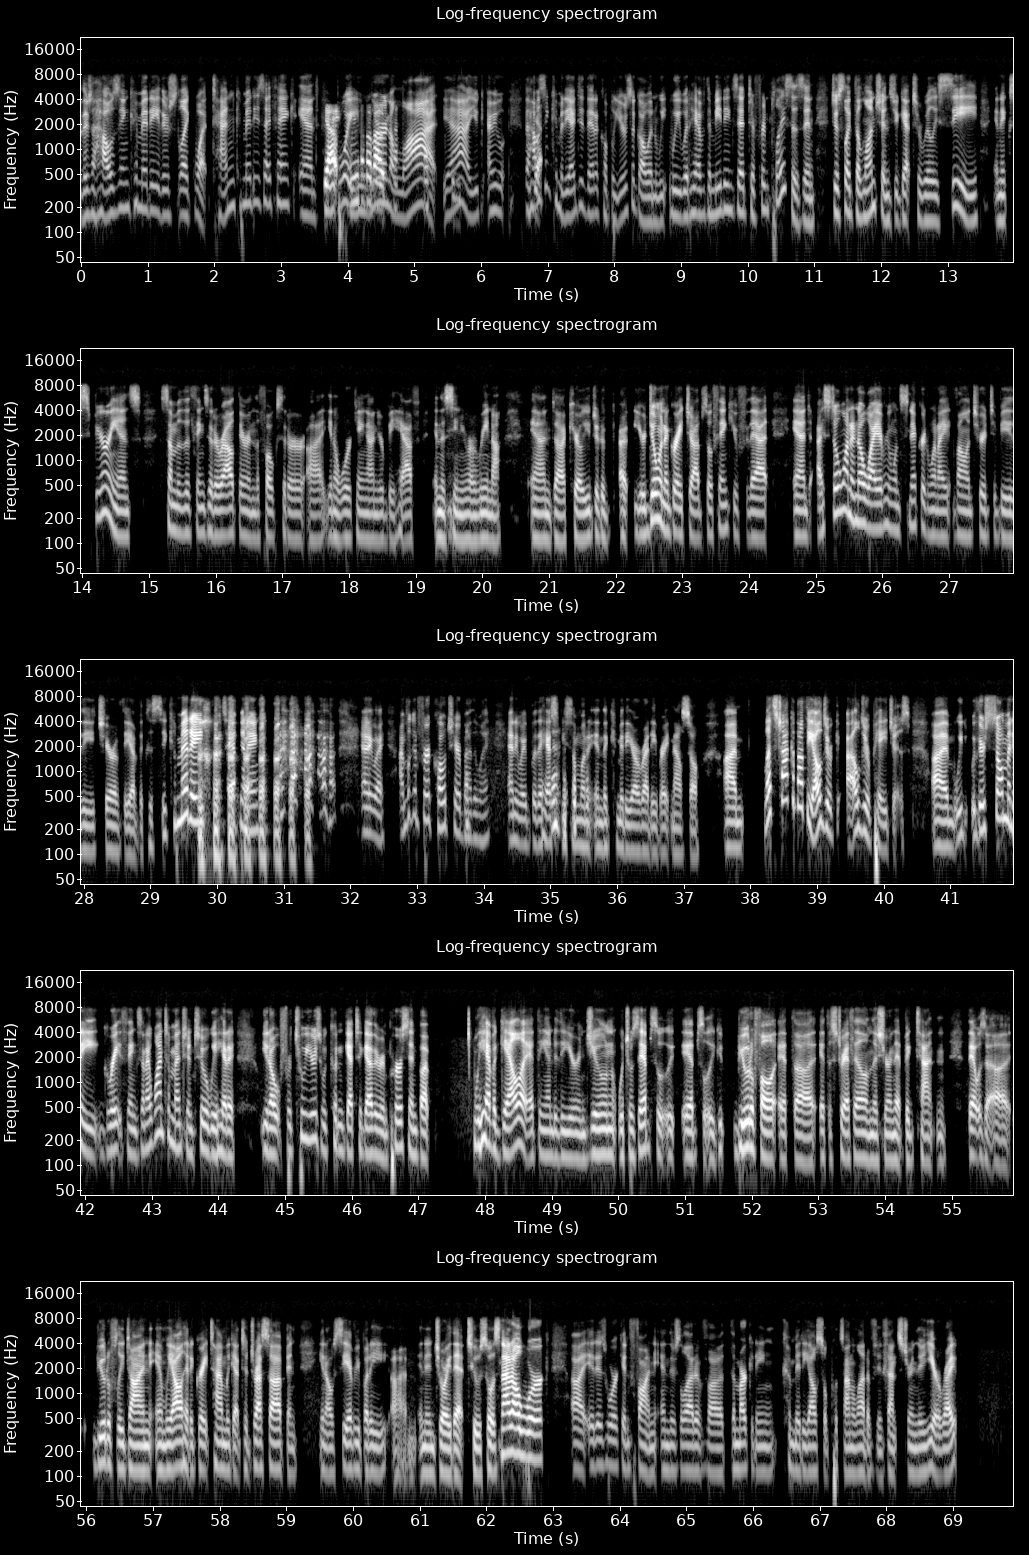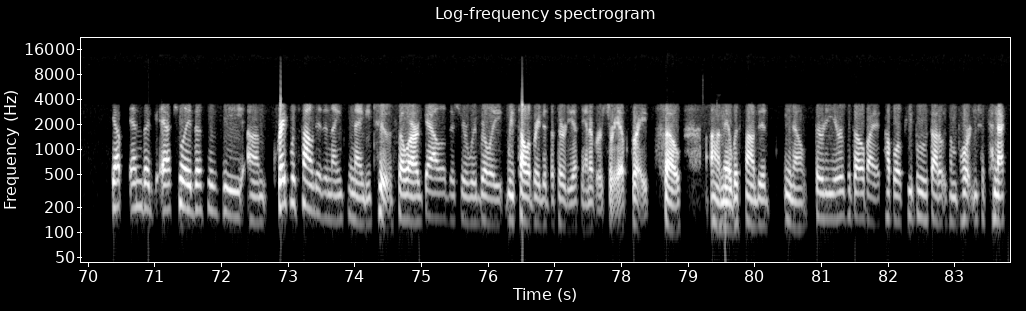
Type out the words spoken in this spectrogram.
There's a housing committee. There's like what ten committees, I think, and yeah, boy, you learn a lot. Yeah, you. I mean, the housing yeah. committee. I did that a couple years ago, and we we would have the meetings at different places, and just like the luncheons, you get to really see and experience some of the things that are out there and the folks that are uh, you know working on your behalf in the senior arena. And uh, Carol, you did a, uh, you're doing a great job. So thank you for that. And I still want to know why everyone snickered when I volunteered to be the chair of the advocacy committee. What's happening? anyway, I'm looking for a co-chair, by the way. Anyway, but there has to be someone in the committee already right now. So um, let's talk about the elder elder pages. Um, we there's so many great things, and I want to mention too. We had a, you know, for two years we couldn't get together in person, but we have a gala at the end of the year in June, which was absolutely absolutely beautiful at the at the Strathallan this year in that big tent, and that was uh, beautifully done. And we all had a great time. We got to dress up and you know see everybody um, and enjoy that too. So it's not all work. Uh, it is work and fun, and there's a lot of uh, the marketing committee also puts on a lot of events during the year, right? Yep, and the actually this is the um, Grape was founded in 1992. So our gala this year we really we celebrated the 30th anniversary of Grape. So um, it was founded you know 30 years ago by a couple of people who thought it was important to connect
